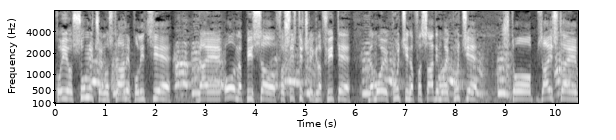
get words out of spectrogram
koji je osumničen od strane policije da je on napisao fašističke grafite na mojoj kući, na fasadi moje kuće, što zaista je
